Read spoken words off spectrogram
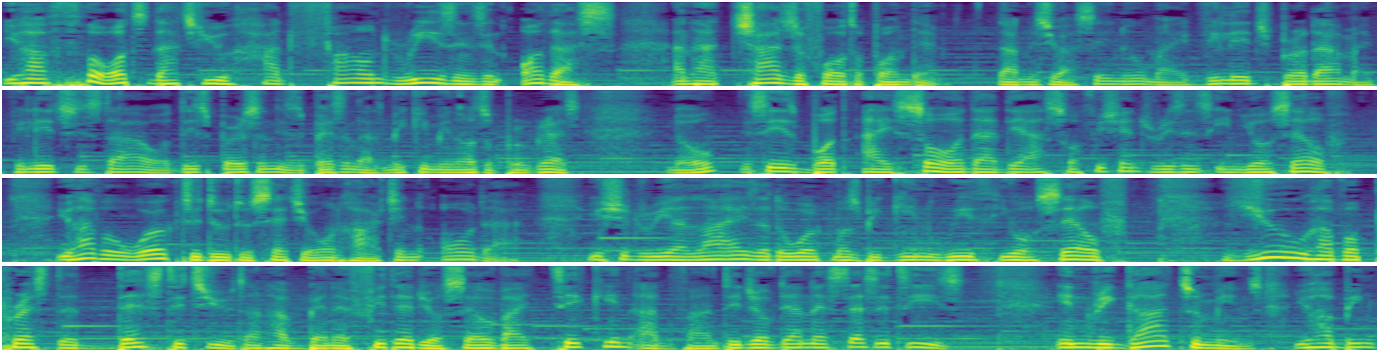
You have thought that you had found reasons in others, and had charged the fault upon them. That means you are saying, No, my village brother, my village sister, or this person is the person that's making me not to progress. No, it says, But I saw that there are sufficient reasons in yourself. You have a work to do to set your own heart in order. You should realize that the work must begin with yourself. You have oppressed the destitute and have benefited yourself by taking advantage of their necessities. In regard to means, you have been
